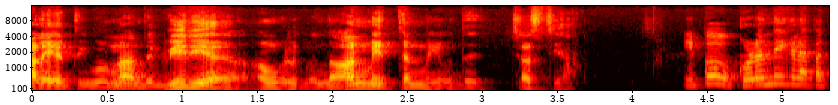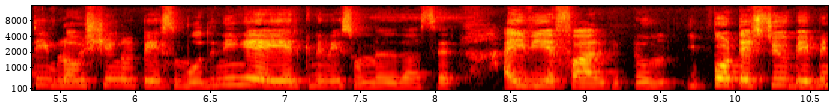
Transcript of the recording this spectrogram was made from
ஆலயத்துக்கு போனோம்னா அந்த வீரியம் அவங்களுக்கு வந்து ஆண்மைத்தன்மை வந்து ஜாஸ்தியாகும் இப்போ குழந்தைகளை பற்றி இவ்வளோ விஷயங்கள் பேசும்போது நீங்கள் ஏற்கனவே சொன்னது தான் சார் ஐவிஎஃப்ஆ இருக்கட்டும் இப்போ டெஸ்ட் டியூப் பேபி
